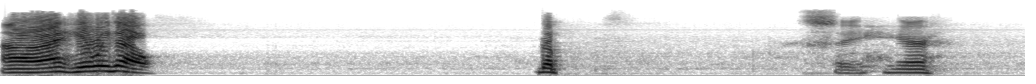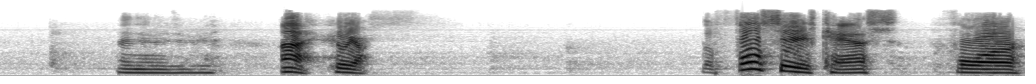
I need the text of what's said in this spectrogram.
All right, here we go. The. Let's see here. Ah, here we are. The full series cast for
